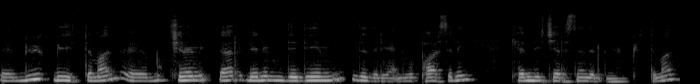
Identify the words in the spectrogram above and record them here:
e, büyük bir ihtimal e, bu kiremitler benim dediğimdedir. Yani bu parselin kendi içerisindedir büyük bir ihtimal.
